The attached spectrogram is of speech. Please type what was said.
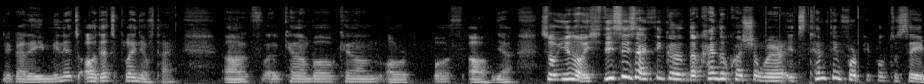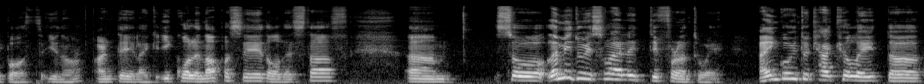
you got eight minutes. Oh, that's plenty of time. Uh, cannonball, cannon, or both. Oh, yeah. So you know, this is I think uh, the kind of question where it's tempting for people to say both. You know, aren't they like equal and opposite, all that stuff? Um, so let me do it slightly different way. I'm going to calculate the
